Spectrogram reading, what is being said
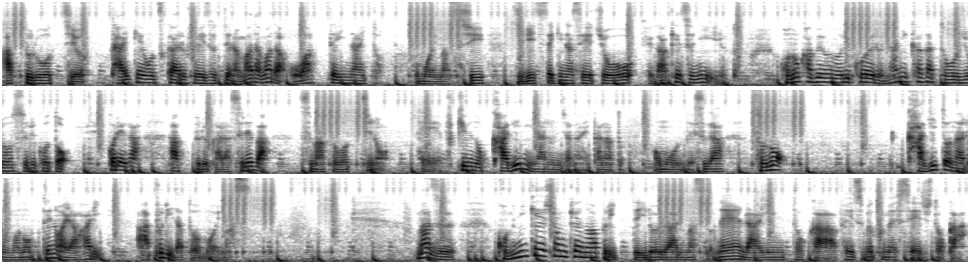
Apple Watch 体験を使えるフェーズっていうのはまだまだ終わっていないと。思いますし自律的な成長を描けずにいると。この壁を乗り越える何かが登場すること。これが Apple からすればスマートウォッチの、えー、普及の鍵になるんじゃないかなと思うんですがその鍵となるものっていうのはやはりアプリだと思います。まずコミュニケーション系のアプリっていろいろありますよね。LINE とか Facebook メッセージとか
